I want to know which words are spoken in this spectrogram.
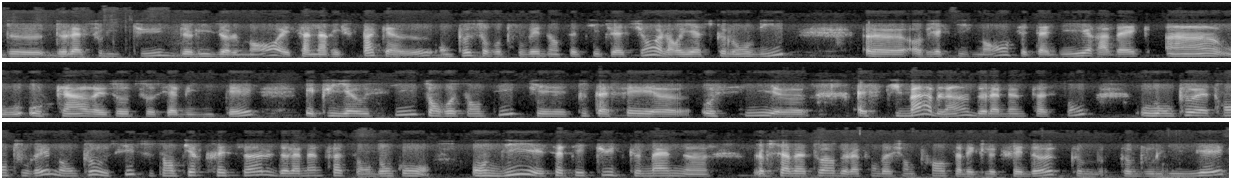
de, de la solitude, de l'isolement, et ça n'arrive pas qu'à eux. On peut se retrouver dans cette situation. Alors il y a ce que l'on vit, euh, objectivement, c'est-à-dire avec un ou aucun réseau de sociabilité. Et puis il y a aussi son ressenti qui est tout à fait euh, aussi euh, estimable hein, de la même façon, où on peut être entouré, mais on peut aussi se sentir très seul de la même façon. Donc on, on dit, et cette étude que mène l'Observatoire de la Fondation de France avec le CREDOC, comme, comme vous le disiez,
